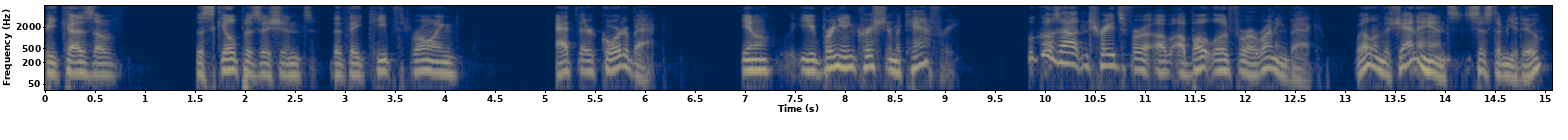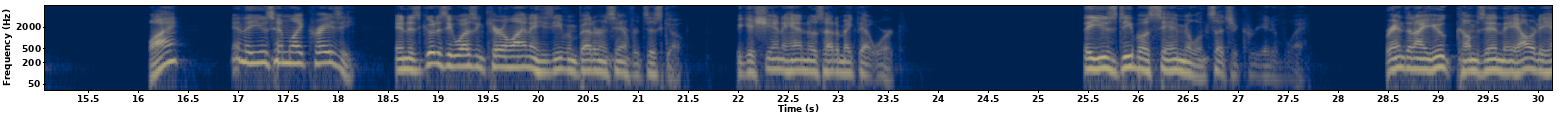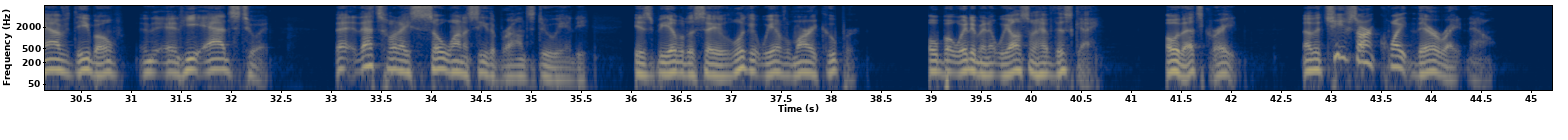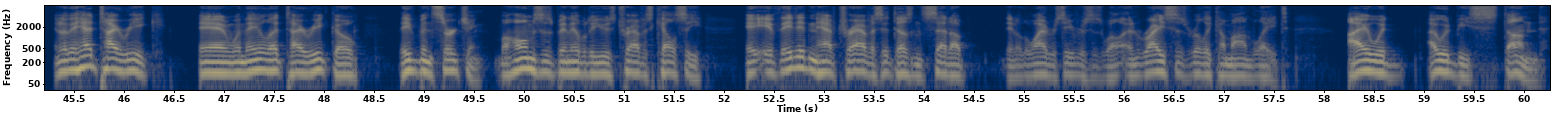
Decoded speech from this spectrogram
because of the skill positions that they keep throwing at their quarterback. You know, you bring in Christian McCaffrey. Who goes out and trades for a, a boatload for a running back? Well, in the Shanahan system, you do. Why? And they use him like crazy. And as good as he was in Carolina, he's even better in San Francisco because Shanahan knows how to make that work. They use Debo Samuel in such a creative way. Brandon Aiyuk comes in, they already have Debo, and, and he adds to it. That, that's what I so want to see the Browns do, Andy, is be able to say, look at, we have Amari Cooper. Oh, but wait a minute, we also have this guy. Oh, that's great. Now, the Chiefs aren't quite there right now. You know, they had Tyreek, and when they let Tyreek go, they've been searching. Mahomes has been able to use Travis Kelce. if they didn't have Travis, it doesn't set up you know the wide receivers as well. And Rice has really come on late. I would I would be stunned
